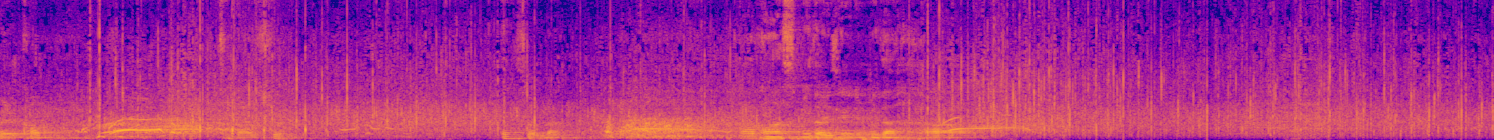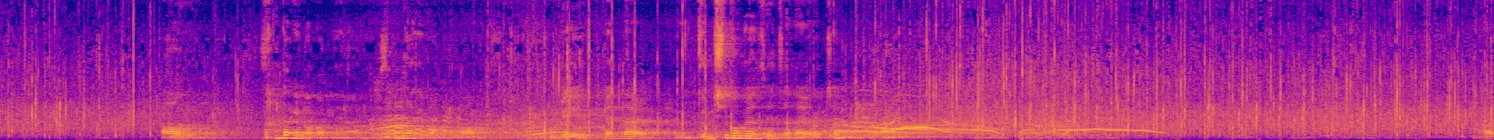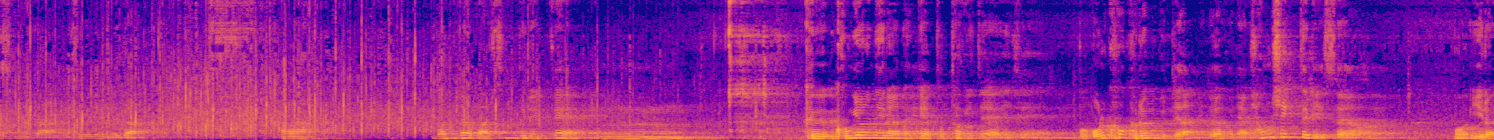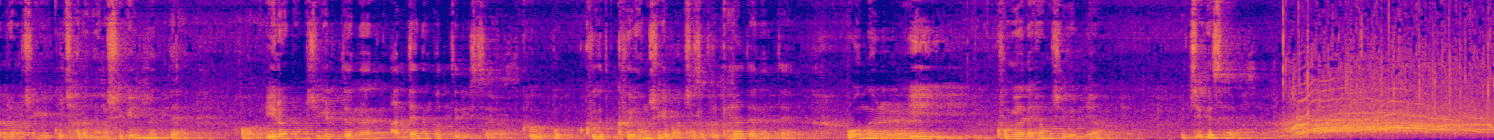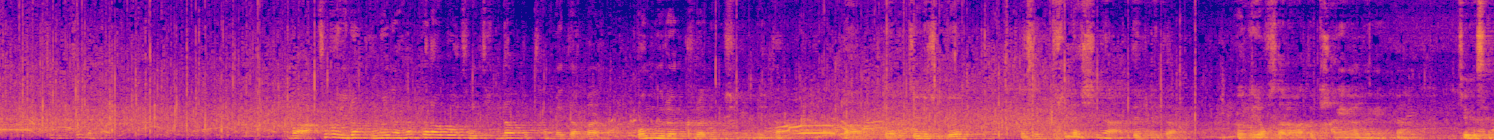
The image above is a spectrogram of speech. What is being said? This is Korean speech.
웰컴 to 땡스 올라 아 반갑습니다 이승현입니다. 아, 아우 상당히 반갑네요. 상당히 반가워 우리 맨날 눈치 보면서 했잖아요 그렇죠? 반갑습니다. 이승윤입니다. 아, 먼저 말씀드릴 게, 음, 그 공연이라는 게 보통 이제, 이제, 뭐 옳고 그른 문제는 아니고요. 그냥 형식들이 있어요. 뭐 이런 형식이 있고 저런 형식이 있는데, 어, 이런 형식일 때는 안 되는 것들이 있어요. 그, 뭐, 그, 그 형식에 맞춰서 그렇게 해야 되는데, 오늘 이 공연의 형식은요, 찍으세요. 뭐 앞으로 이런 공연을 할 거라고 저희 장담 못합니다만 오늘은 그런 형식입니다. 마음 그대로 찍으시고요. 대신 플래시는 안 됩니다. 그거는 옆 사람한테 방해가 되니까 찍으세요.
